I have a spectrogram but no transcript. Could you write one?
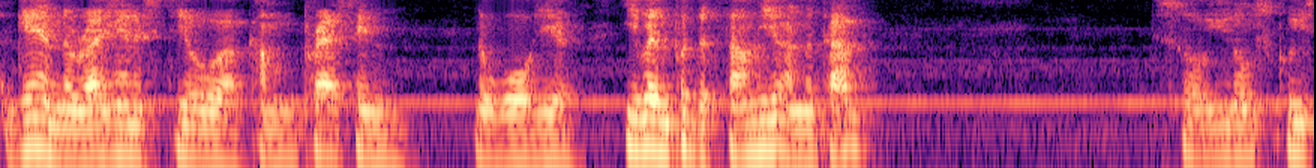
again, the right hand is still uh, compressing the wall here. Even put the thumb here on the top so you don't squeeze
